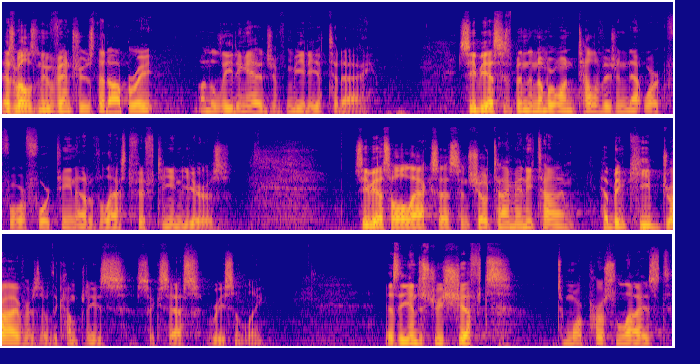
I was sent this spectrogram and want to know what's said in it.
as well as new ventures that operate on the leading edge of media today. CBS has been the number one television network for 14 out of the last 15 years. CBS All Access and Showtime Anytime have been key drivers of the company's success recently. As the industry shifts to more personalized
